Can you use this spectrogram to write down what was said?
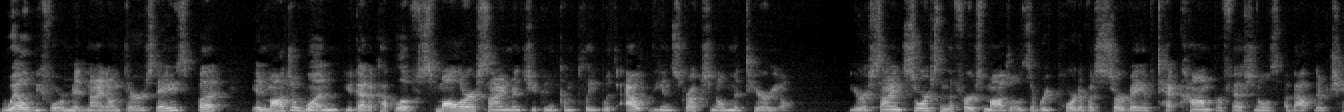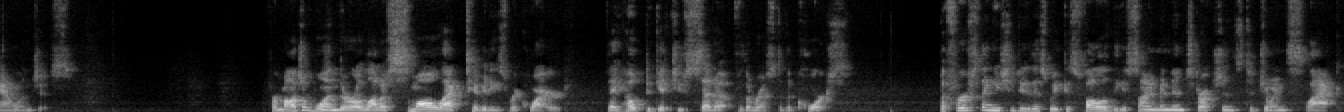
well before midnight on Thursdays, but in Module 1, you got a couple of smaller assignments you can complete without the instructional material. Your assigned source in the first module is a report of a survey of TechCom professionals about their challenges. For Module 1, there are a lot of small activities required. They help to get you set up for the rest of the course. The first thing you should do this week is follow the assignment instructions to join Slack.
